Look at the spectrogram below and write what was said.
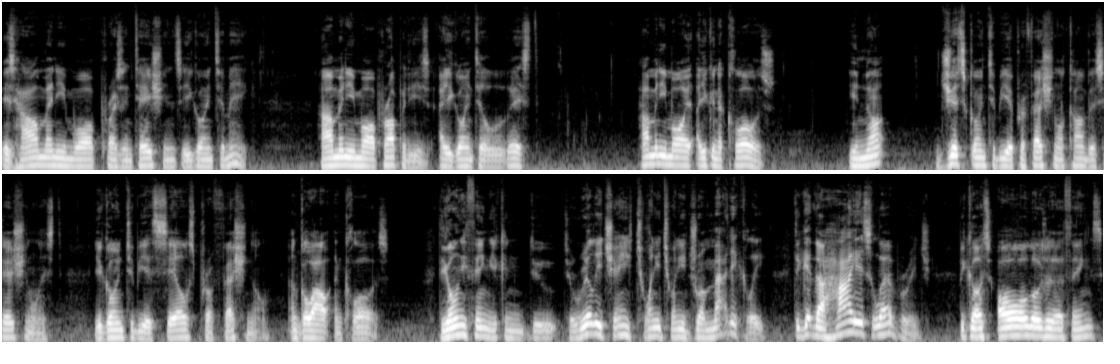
is how many more presentations are you going to make? How many more properties are you going to list? How many more are you going to close? You're not just going to be a professional conversationalist. You're going to be a sales professional and go out and close. The only thing you can do to really change 2020 dramatically to get the highest leverage because all those other things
